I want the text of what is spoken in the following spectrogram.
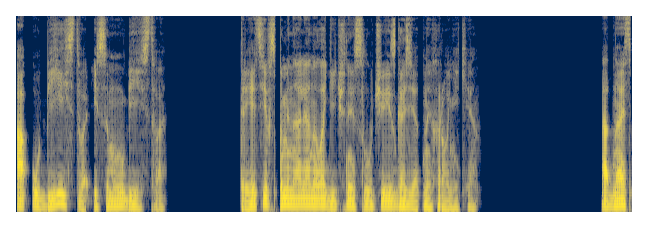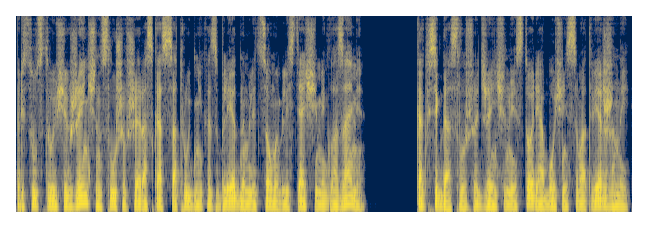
а убийство и самоубийство. Третьи вспоминали аналогичные случаи из газетной хроники. Одна из присутствующих женщин, слушавшая рассказ сотрудника с бледным лицом и блестящими глазами, как всегда слушают женщины истории об очень самоотверженной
